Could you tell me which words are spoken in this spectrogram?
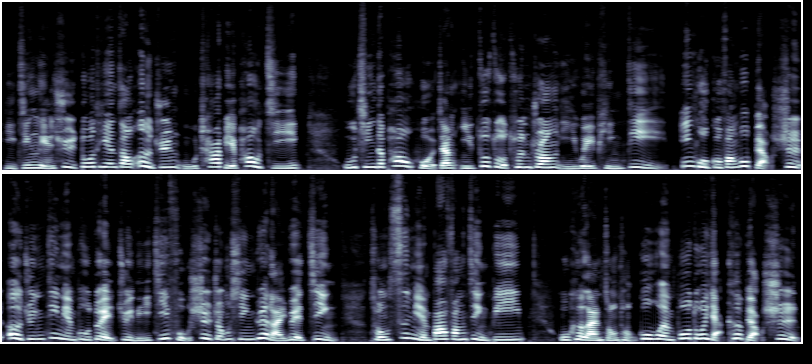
已经连续多天遭俄军无差别炮击。无情的炮火将一座座村庄夷为平地。英国国防部表示，俄军地面部队距离基辅市中心越来越近，从四面八方进逼。乌克兰总统顾问波多亚克表示，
